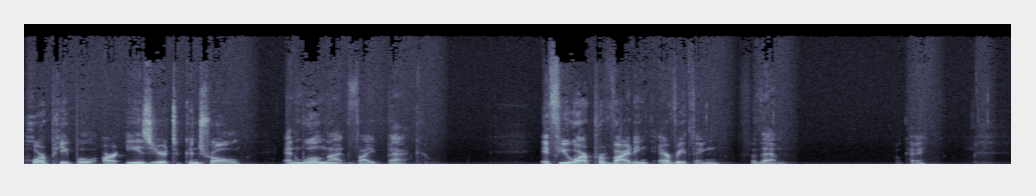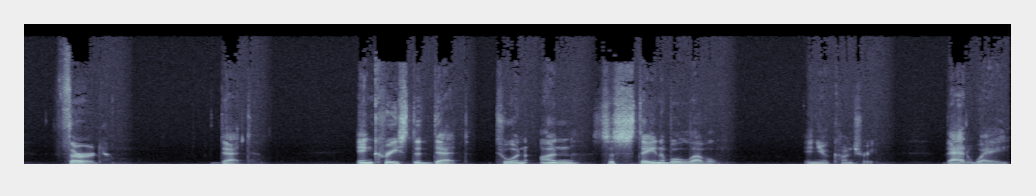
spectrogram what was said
poor people are easier to control and will not fight back. If you are providing everything for them, okay? Third, debt. Increase the debt to an unsustainable level in your country. That way,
